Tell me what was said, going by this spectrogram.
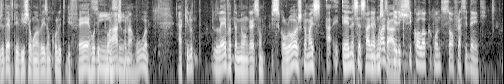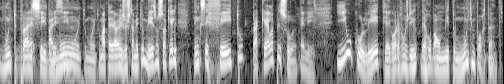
já deve ter visto alguma vez um colete de ferro sim, ou de plástico sim. na rua. Aquilo leva também uma agressão psicológica, mas ah, é necessário é em alguns casos. É quase aquele que se coloca quando sofre acidente. Muito parecido, é parecido, muito, muito. O material é justamente o mesmo, só que ele tem que ser feito para aquela pessoa. Entendi. E o colete, agora vamos derrubar um mito muito importante.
